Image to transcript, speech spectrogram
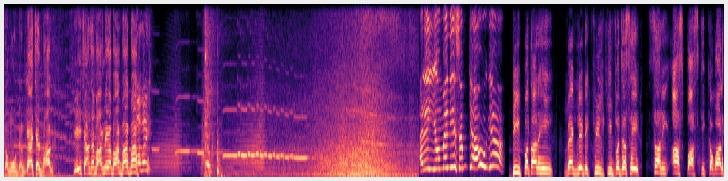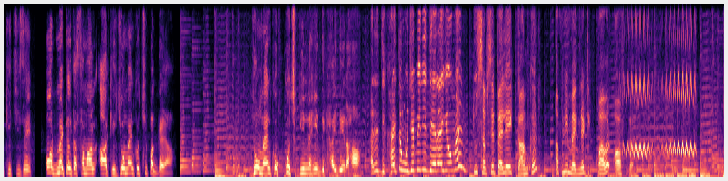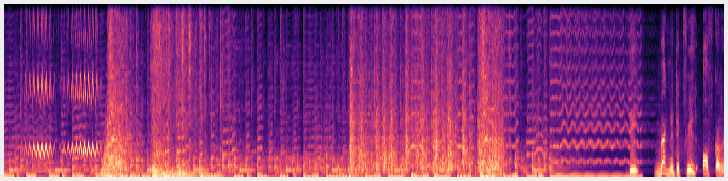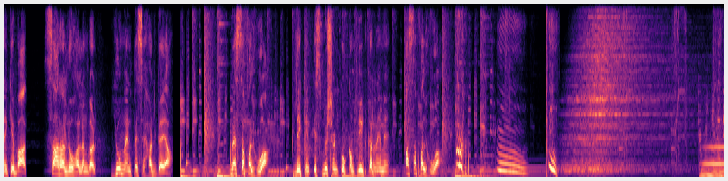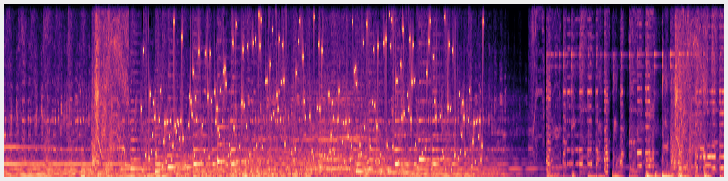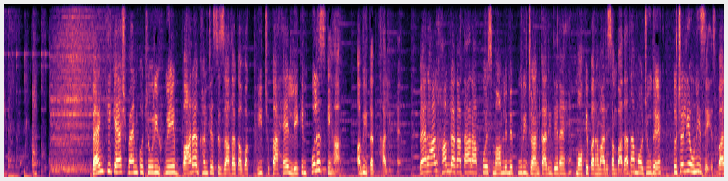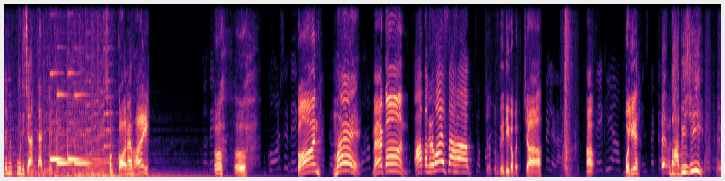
उसका मुँह ढक गया चल भाग। यही चांस है भागने का। भाग भाग भाग। भाई। अरे यो मैन ये सब क्या हो गया? डी पता नहीं मैग्नेटिक फ़ील्ड की वजह से सारी आसपास की कबाड़ की चीज़ें और मेटल का सामान आके योमैन को चिपक गया। योमैन को कुछ भी नहीं दिखाई दे रहा। अरे दिखाई तो मुझे भी नहीं दे रहा यो मैन तू सबसे पहले एक काम कर अपनी मैग्नेटिक पावर ऑफ़ कर। मैग्नेटिक फ़ील्ड ऑफ़ करने के बाद सारा लोहा लंगड़ योमैन पे से हट गया। मैं सफल हुआ लेकिन इस मिशन को कंप्लीट करने में असफल हुआ। बैंक की कैश वैन को चोरी हुए 12 घंटे से ज़्यादा का वक्त बीत चुका है लेकिन पुलिस के हाथ अभी तक खाली है। बहरहाल हम लगातार आपको इस मामले में पूरी जानकारी दे रहे हैं। मौके पर हमारे संवाददाता मौजूद है तो चलिए उन्हीं से इस बारे में पूरी जानकारी लेते हैं। इस कौन है भाई? ओह ओह। कौन? मैं। मैं कौन? आप अग्रवाल साहब। चतुर्वेदी का बच्चा। हाँ बोलिए। भाभी जी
